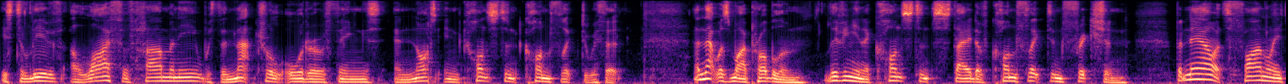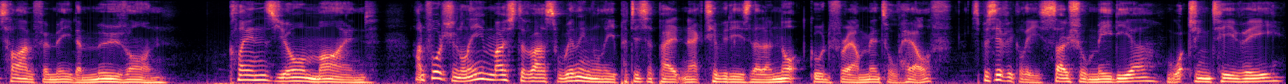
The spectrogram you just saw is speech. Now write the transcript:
is to live a life of harmony with the natural order of things and not in constant conflict with it. And that was my problem, living in a constant state of conflict and friction. But now it's finally time for me to move on. Cleanse your mind. Unfortunately, most of us willingly participate in activities that are not good for our mental health, specifically social media, watching TV,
